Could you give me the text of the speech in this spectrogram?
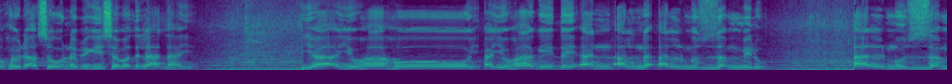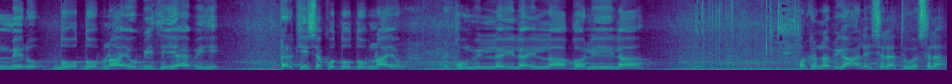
وحيد أسوه النبي سبد الله لهي يا أيها هو أيها قيدي أن المزمل المزمل ضوضبنايو بثيابه تركيس كدو ضوضبنايو قم الليل إلا قليلا salaatu wasalaam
